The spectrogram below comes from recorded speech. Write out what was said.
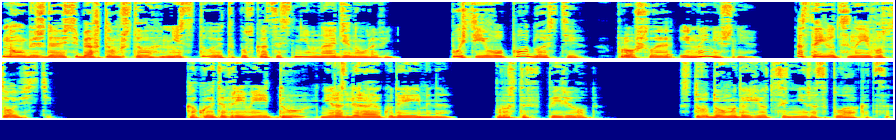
Но убеждаю себя в том, что не стоит опускаться с ним на один уровень. Пусть его подлости, прошлое и нынешнее, остаются на его совести. Какое-то время иду, не разбирая, куда именно, просто вперед. С трудом удается не расплакаться.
